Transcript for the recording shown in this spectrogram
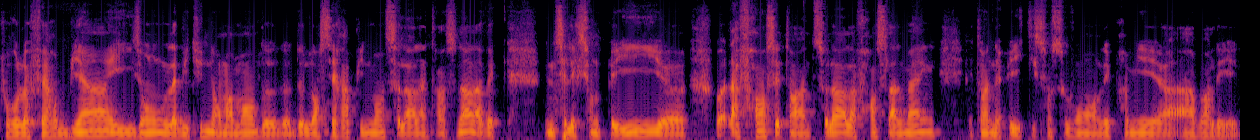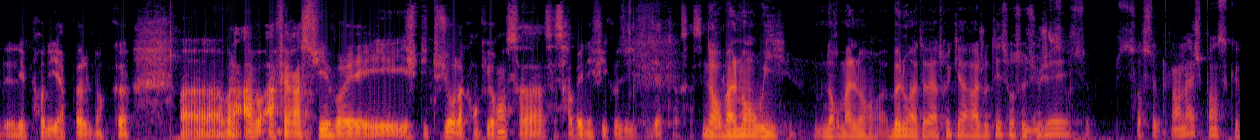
pour le faire bien et ils ont l'habitude normalement de, de, de, lancer rapidement cela à l'international avec une sélection de pays. Euh, la France étant un de cela, la France, l'Allemagne étant un des pays qui sont souvent les premiers à, avoir les, les, produits Apple. Donc euh, euh voilà, affaire à suivre et, je dis toujours la concurrence, ça, ça sera bénéfique aux utilisateurs. Ça, normalement, oui. Normalement. Benoît, tu avais un truc à rajouter sur ce sujet? sur ce, plan-là, je pense que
